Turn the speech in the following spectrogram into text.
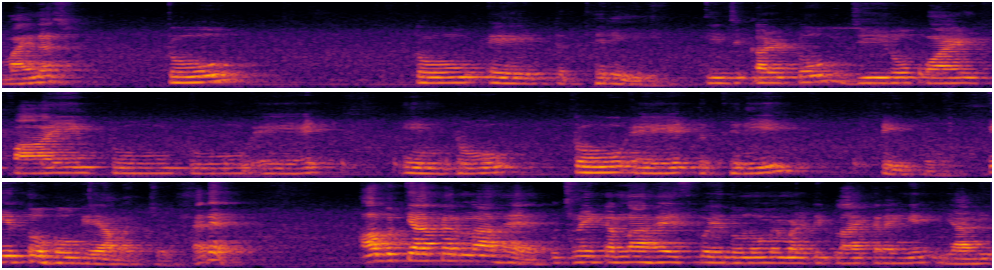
minus two two eight three is equal to zero point five two two eight into two eight three T two ये तो हो गया बच्चों, है ना? अब क्या करना है? कुछ नहीं करना है, इसको ये दोनों में मल्टीप्लाई करेंगे, यानी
